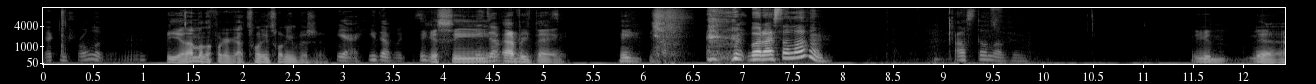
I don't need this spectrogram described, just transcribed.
Get control of it, yeah, that motherfucker got 2020 vision. Yeah, he definitely. He can see. everything. He can see. but I still love him. I'll still love him. he could yeah,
